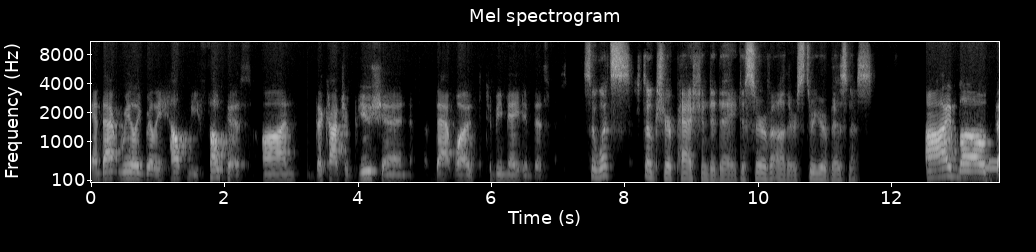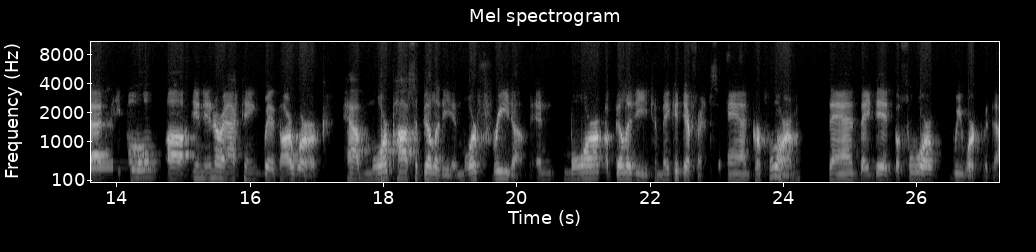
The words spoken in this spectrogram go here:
And that really, really helped me focus on the contribution that was to be made in business. So, what stokes your passion today to serve others through your business? I love that people uh, in interacting with our work have more possibility and more freedom and more ability to make a difference and perform than they did before we worked with them.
